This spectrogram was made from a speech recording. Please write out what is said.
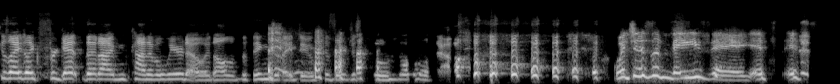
Cuz I like forget that I'm kind of a weirdo in all of the things that I do because they're just so normal now. Which is amazing. It's it's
